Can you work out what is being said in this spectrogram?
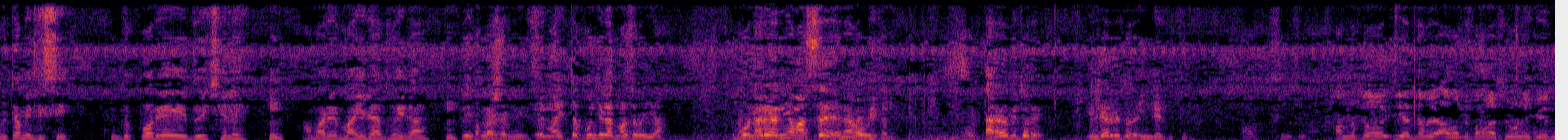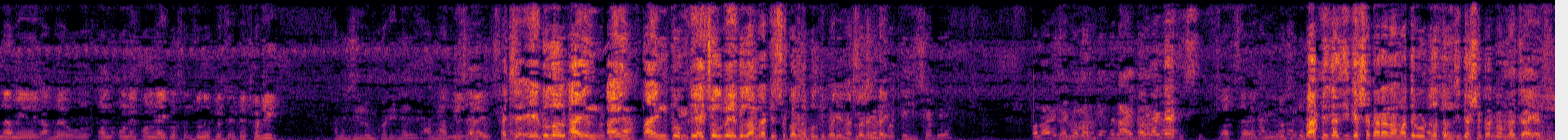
ওইটা আমি দিছি। কিন্তু পরে এই দুই ছেলে আমার এই মাইরা ধইরা। এই মাইকটা কোন জায়গায় মারছে ভাইয়া? বর্ডারে আনিয়ে মারছে না ভিতরে। তারের ভিতরে? ইন্ডিয়ার ভিতরে? ইন্ডিয়ার ভিতরে। আমরা তো ইয়ের নামে আমাদের বাংলাদেশের অনেকের নামে আমরা অনেক অন্যায় করছেন জুলুম করছেন এটা সঠিক? আমি জুলুম করি নাই আমি। আচ্ছা এগুলো আইন আইন আইন প্রক্রিয়ায় চলবে এগুলো আমরা কিছু কথা বলতে পারি না। চলেন ভাই। হিসাবে আচ্ছা বাকি যা জিজ্ঞাসা করার আমাদের ঊর্ধ্বতন জিজ্ঞাসা করবে আমরা যাই এখন।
